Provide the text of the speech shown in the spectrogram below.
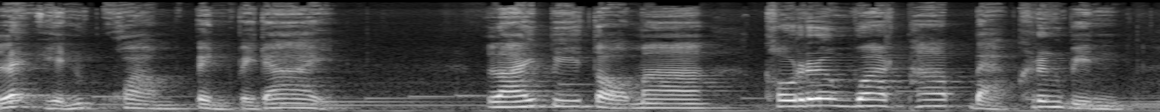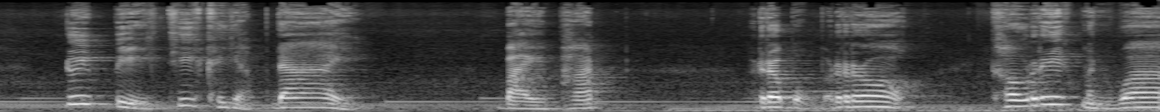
และเห็นความเป็นไปได้ หลายปีต่อมาเขาเริ่มวาดภาพแบบเครื่องบิน ด้วยปีกที่ขยับได้ ใบพัด ระบบรอก เขาเรียกมันว่า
